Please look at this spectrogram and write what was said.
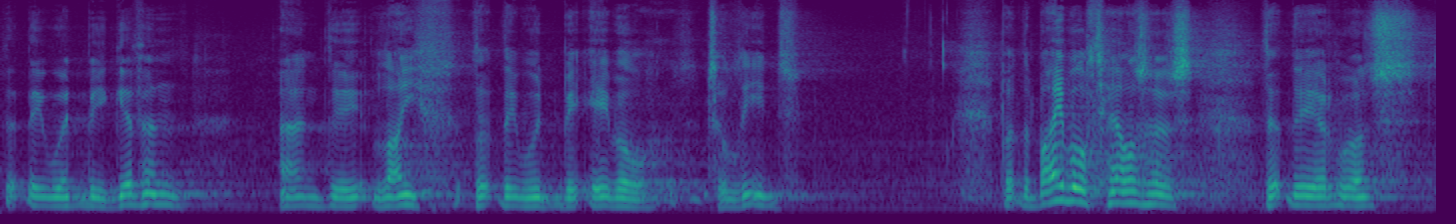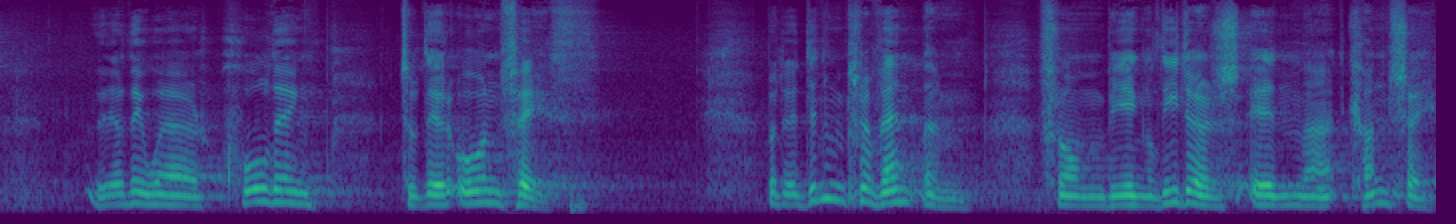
that they would be given and the life that they would be able to lead. But the Bible tells us that there was, there they were holding to their own faith but it didn't prevent them from being leaders in that country.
